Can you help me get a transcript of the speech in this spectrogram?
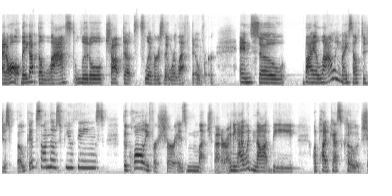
at all. They got the last little chopped up slivers that were left over. And so by allowing myself to just focus on those few things, the quality for sure is much better. I mean, I would not be a podcast coach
